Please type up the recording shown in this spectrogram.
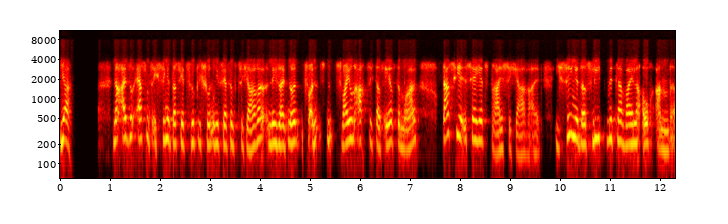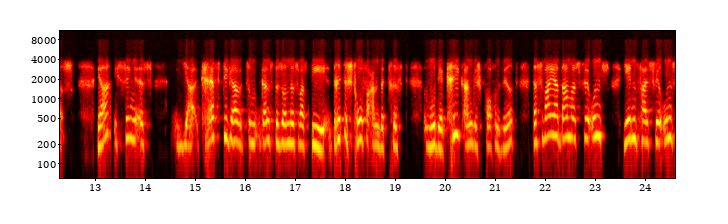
Ja, na, also erstens, ich singe das jetzt wirklich schon ungefähr 50 Jahre, nee, seit 1982 das erste Mal. Das hier ist ja jetzt 30 Jahre alt. Ich singe das Lied mittlerweile auch anders. Ja, ich singe es ja kräftiger, zum, ganz besonders was die dritte Strophe anbetrifft, wo der Krieg angesprochen wird. Das war ja damals für uns, jedenfalls für uns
